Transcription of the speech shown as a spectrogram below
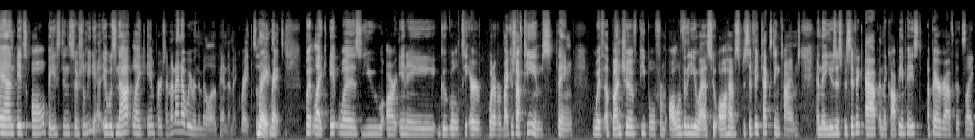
and it's all based in social media. It was not like in person. And i know we were in the middle of the pandemic right? That Right, right. sense. but like it was you are in a google te- or whatever microsoft teams thing with a bunch of people from all over the us who all have specific texting times and they use a specific app and they copy and paste a paragraph that's like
